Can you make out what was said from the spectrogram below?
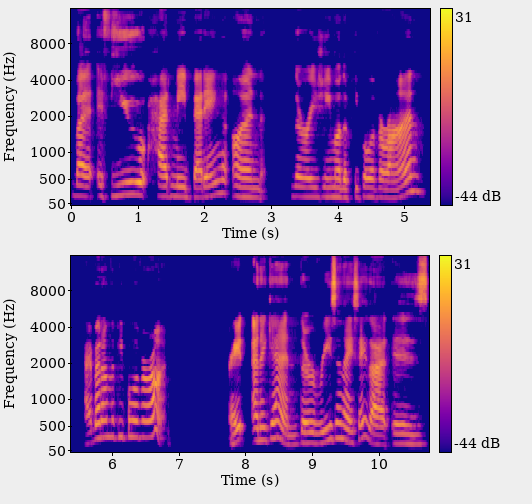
But if you had me betting on the regime or the people of Iran, I bet on the people of Iran. Right. And again, the reason I say that is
